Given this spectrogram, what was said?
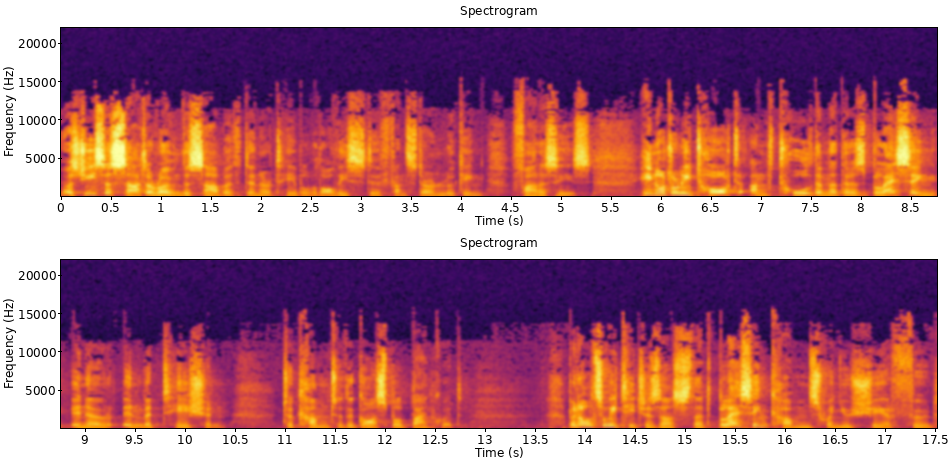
Now, as Jesus sat around the Sabbath dinner table with all these stiff and stern looking Pharisees, he not only taught and told them that there is blessing in our invitation to come to the gospel banquet, but also he teaches us that blessing comes when you share food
